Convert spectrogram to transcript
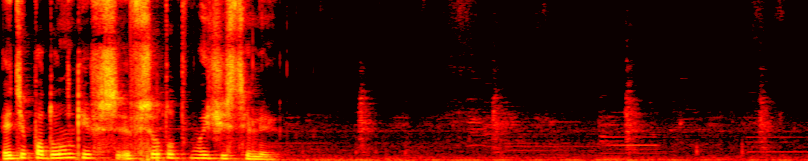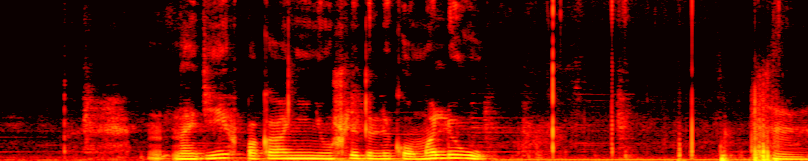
Эти подонки все, все тут вычистили. Найди их, пока они не ушли далеко. Молю. Хм.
